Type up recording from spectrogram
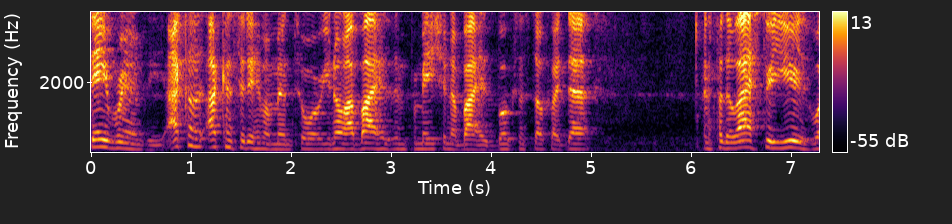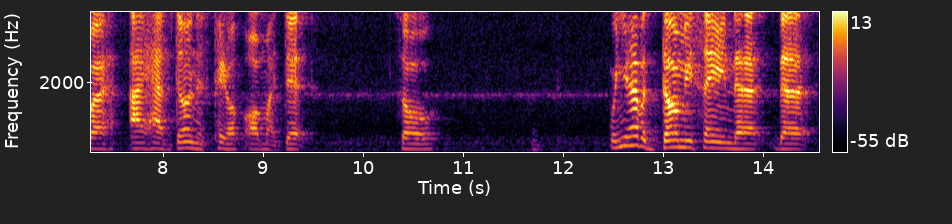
Dave Ramsey, I con I consider him a mentor. You know, I buy his information, I buy his books and stuff like that. And for the last three years, what I have done is paid off all my debt. So when you have a dummy saying that that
